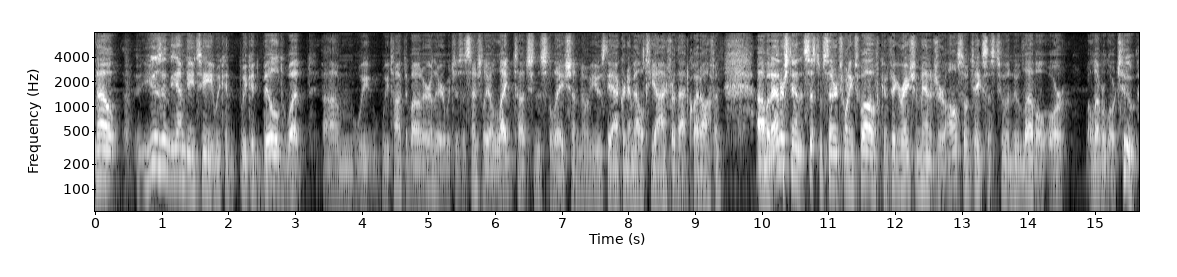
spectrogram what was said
Now, using the MDT, we could we could build what um, we we talked about earlier, which is essentially a light touch installation. We use the acronym LTI for that quite often. Uh, but I understand that System Center 2012 Configuration Manager also takes us to a new level, or a level or two.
